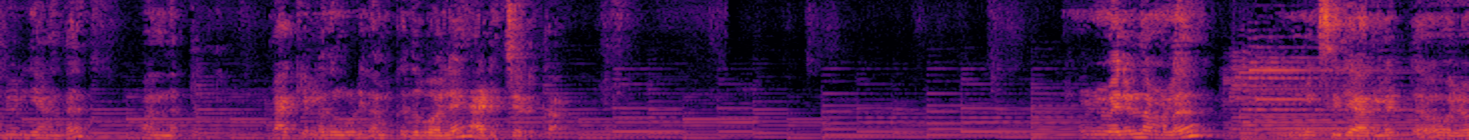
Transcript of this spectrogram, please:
പോലും ഇല്ലാണ്ട് വന്നിട്ടുണ്ട് ബാക്കിയുള്ളതും കൂടി നമുക്ക് ഇതുപോലെ അടിച്ചെടുക്കാം. മുഴുവനും നമ്മൾ മിക്സി ജാറിലിട്ട് ഓരോ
